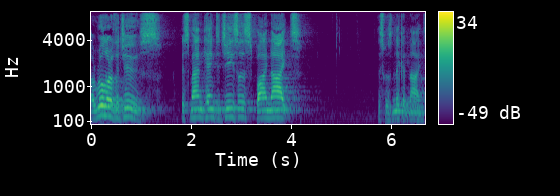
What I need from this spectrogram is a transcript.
A ruler of the Jews. This man came to Jesus by night. This was Nick at night.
